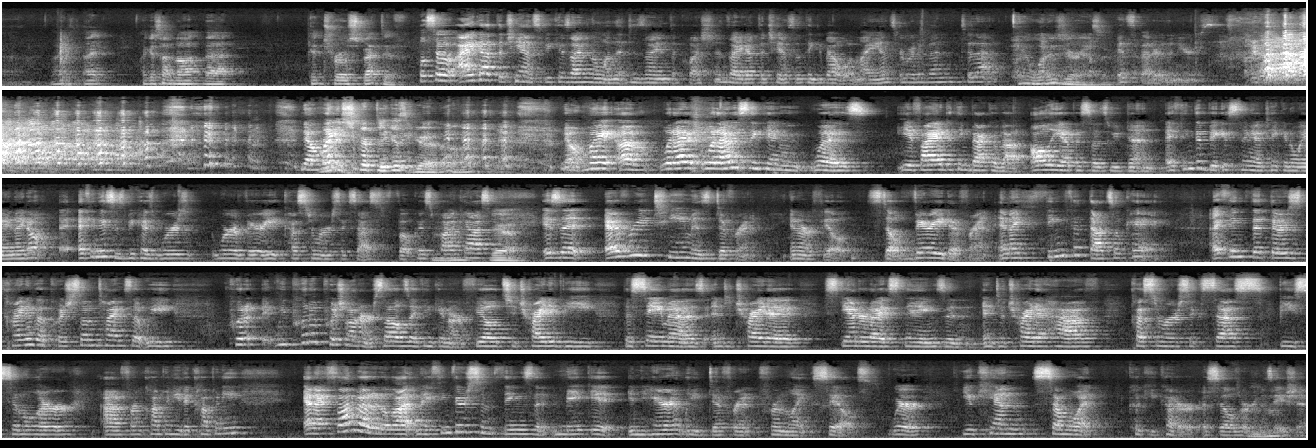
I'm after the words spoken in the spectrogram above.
uh, I, I I guess I'm not that introspective. Well, so I got the chance because I'm the one that designed the questions. I got the chance to think about what my answer would have been to that. Hey, what is your answer? It's better than yours. no, Maybe my scripting is good. Know. no, my um, what I what I was thinking was if I had to think back about all the episodes we've done, I think the biggest thing I've taken away, and I don't, I think this is because we're we're a very customer success focused Mhm. podcast, Yeah. is that every team is different in our field, still very different. And I think that that's okay. I think that there's kind of a push sometimes that we put we put a push on ourselves, I think, in our field to try to be the same as and to try to standardize things and, and to try to have customer success be similar uh, from company to company. And I've thought about it a lot, and I think there's some things that make it inherently different from like sales, where you can somewhat cookie cutter a sales organization.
